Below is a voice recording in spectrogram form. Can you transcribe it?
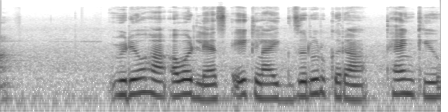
व्हिडिओ हा आवडल्यास एक लाईक जरूर करा. थँक्यू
